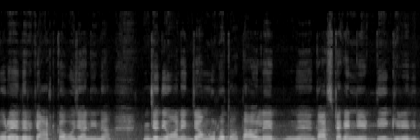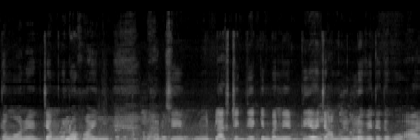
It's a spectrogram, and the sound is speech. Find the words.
করে এদেরকে আটকাবো জানি না। যদি অনেক জামরুল হতো তাহলে গাছটাকে নেট দিয়ে ঘিরে দিতাম। অনেক জামরুলও হয়নি। ভাবছি প্লাস্টিক দিয়ে কিংবা নেট দিয়ে ওই জামরুলগুলো বেঁধে দেবো। আর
